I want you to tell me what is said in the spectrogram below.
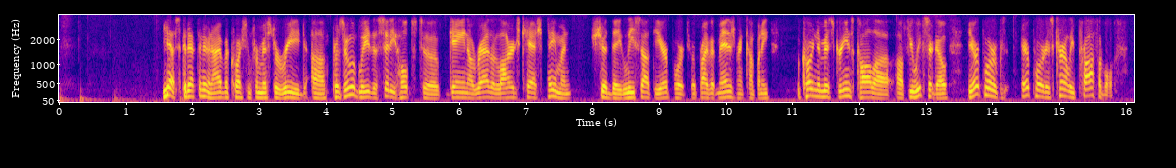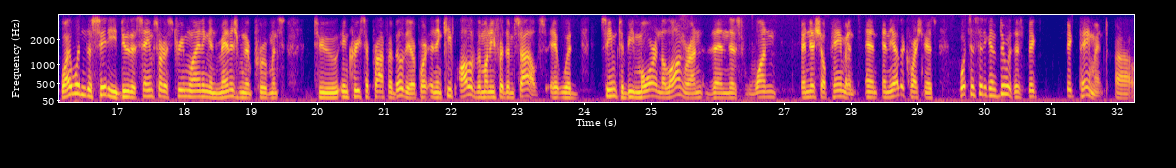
Yes, good afternoon. I have a question for Mr. Reed. Uh, presumably, the city hopes to gain a rather large cash payment should they lease out the airport to a private management company. According to Ms. Green's call uh, a few weeks ago, the airport airport is currently profitable. Why wouldn't the city do the same sort of streamlining and management improvements to increase the profitability of the airport and then keep all of the money for themselves? It would seem to be more in the long run than this one initial payment. And and the other question is, what's the city going to do with this big big payment. Uh,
